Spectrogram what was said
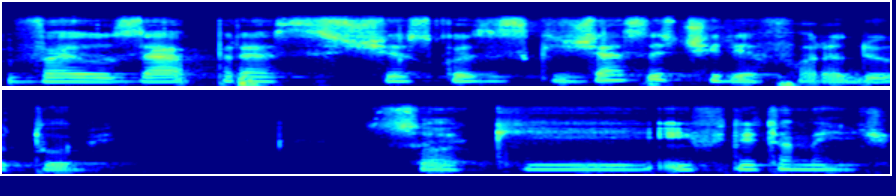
vai usar para assistir as coisas que já assistiria fora do YouTube, só que infinitamente.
